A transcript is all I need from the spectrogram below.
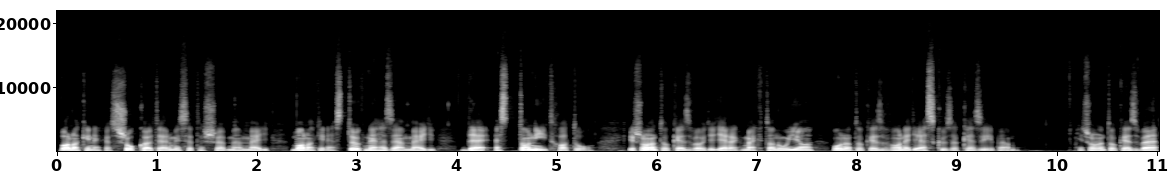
van, akinek ez sokkal természetesebben megy, van, akinek ez tök nehezen megy, de ez tanítható. És onnantól kezdve, hogy a gyerek megtanulja, onnantól kezdve van egy eszköz a kezében. És onnantól kezdve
